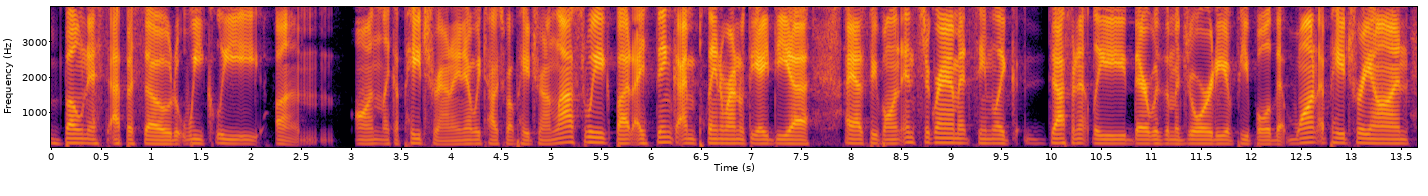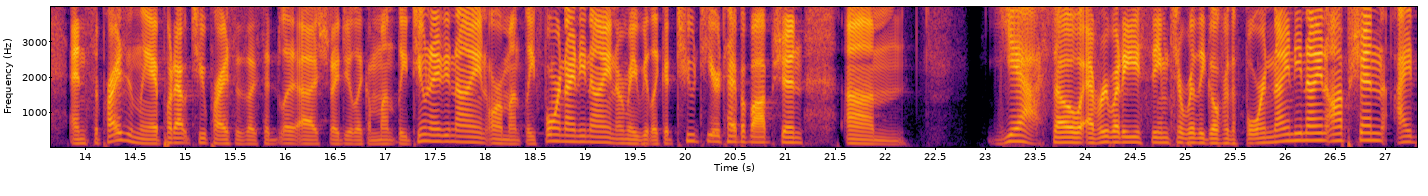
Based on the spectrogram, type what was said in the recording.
bonus episode weekly. Um, on like a Patreon. I know we talked about Patreon last week, but I think I'm playing around with the idea. I asked people on Instagram. It seemed like definitely there was a majority of people that want a Patreon. And surprisingly, I put out two prices. I said, uh, should I do like a monthly $2.99 or a monthly $4.99 or maybe like a two tier type of option? Um, yeah, so everybody seemed to really go for the 4.99 option. I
